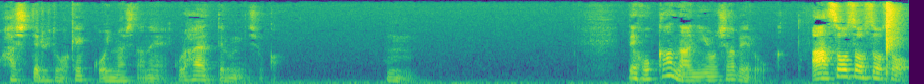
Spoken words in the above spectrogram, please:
走ってる人が結構いましたね。これ流行ってるんでしょうか。うん。で、他何を喋ろうかと。あ、そうそうそうそう。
